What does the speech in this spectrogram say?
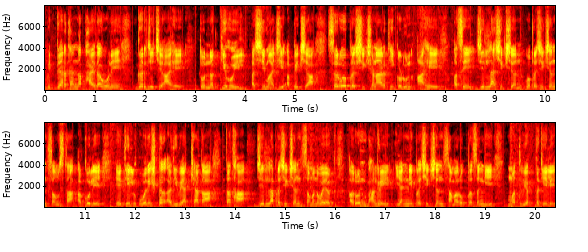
विद्यार्थ्यांना फायदा होणे गरजेचे आहे. तो नक्की होईल अशी माझी अपेक्षा सर्व प्रशिक्षणार्थीकडून आहे असे जिल्हा शिक्षण व प्रशिक्षण संस्था अकोले येथील वरिष्ठ अधिव्याख्याता तथा जिल्हा प्रशिक्षण समन्वयक अरुण भांगरे यांनी प्रशिक्षण समारोप प्रसंगी मत व्यक्त केले.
